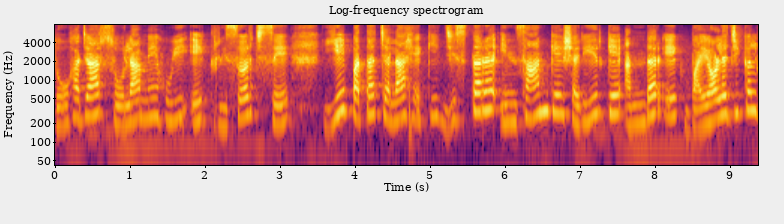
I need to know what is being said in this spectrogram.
2016 में हुई एक रिसर्च से ये पता चला है कि जिस तरह इंसान के शरीर के अंदर एक बायोलॉजिकल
